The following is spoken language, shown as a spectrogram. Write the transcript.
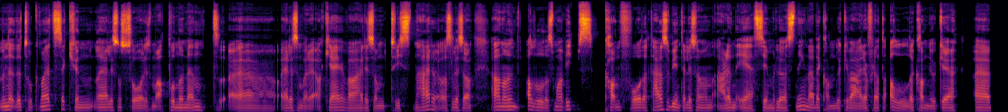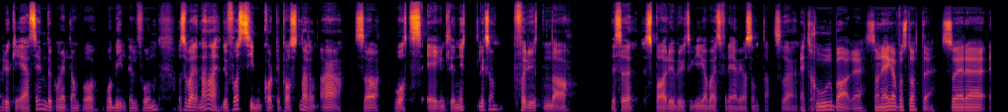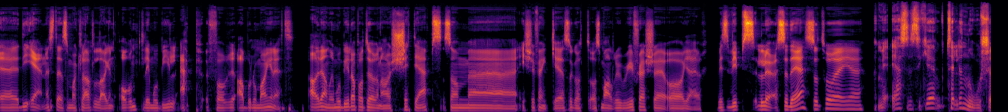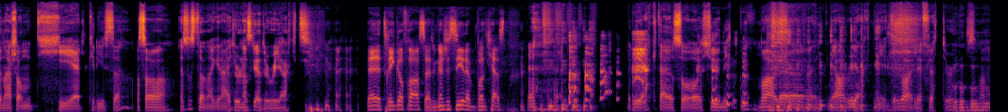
Men det, det tok meg et sekund når jeg liksom så liksom abonnement, uh, og jeg liksom bare OK, hva er liksom tvisten her? Og så liksom Ja, nå, men alle som har VIPs kan få dette her. Så begynte jeg liksom Er det en eSIM-løsning? Nei, det kan det jo ikke være, for at alle kan jo ikke uh, bruke eSIM. Det kommer helt an på mobiltelefonen. Og så bare Nei, nei, du får SIM-kort i posten. Er sånn, ah, ja. Så what's egentlig nytt, liksom? Foruten da disse spar ubrukte gigabytes for evig og sånt. da. Så det, Jeg tror bare, sånn jeg har forstått det, så er det eh, de eneste som har klart å lage en ordentlig mobilapp for abonnementet ditt. Alle de andre mobiloperatørene har shitty apps som eh, ikke funker så godt, og som aldri refresher og greier. Hvis Vips løser det, så tror jeg eh, men jeg syns ikke Telenor sin er sånn helt krise. Altså, jeg syns den er grei. Jeg tror den har skrevet React. Det er triggerfrase. Du kan ikke si det på podkasten. React er jo så 2019. Nå er det enten ja, React Native da, eller Flutter. Er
